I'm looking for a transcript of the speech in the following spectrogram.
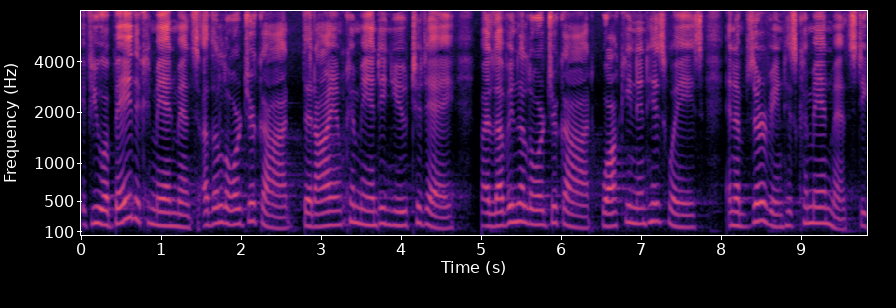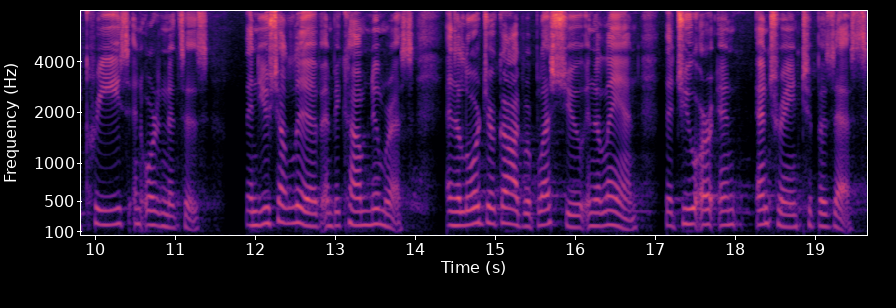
If you obey the commandments of the Lord your God that I am commanding you today, by loving the Lord your God, walking in his ways, and observing his commandments, decrees, and ordinances, then you shall live and become numerous, and the Lord your God will bless you in the land that you are en- entering to possess.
